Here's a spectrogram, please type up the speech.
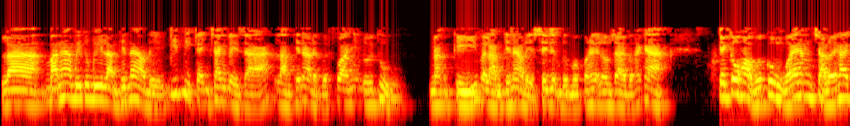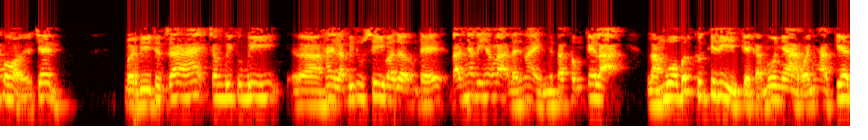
Là bán hàng B2B làm thế nào để ít bị cạnh tranh về giá, làm thế nào để vượt qua những đối thủ nặng ký và làm thế nào để xây dựng được một quan hệ lâu dài với khách hàng. Cái câu hỏi cuối cùng của em trả lời hai câu hỏi ở trên. Bởi vì thực ra ấy, trong B2B uh, à, hay là B2C bao giờ cũng thế đã nhắc đi nhắc lại là thế này người ta thống kê lại là mua bất cứ cái gì kể cả mua nhà của anh Hà Kiên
